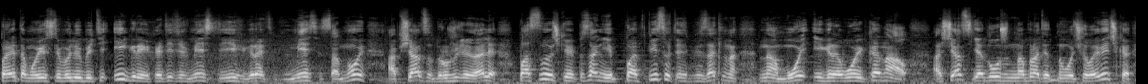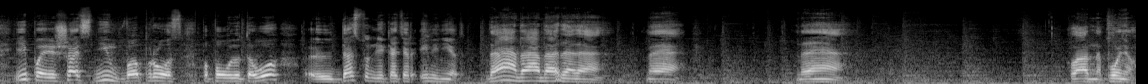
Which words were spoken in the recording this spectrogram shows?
Поэтому, если вы любите игры и хотите вместе их играть вместе со мной, общаться, дружить и так далее, по ссылочке в описании подписывайтесь обязательно на мой игровой канал. А сейчас я должен набрать одного человечка и порешать с ним вопрос по поводу того, э, даст он мне катер или нет. Да, да, да, да, да. Да. Да. Ладно, понял.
